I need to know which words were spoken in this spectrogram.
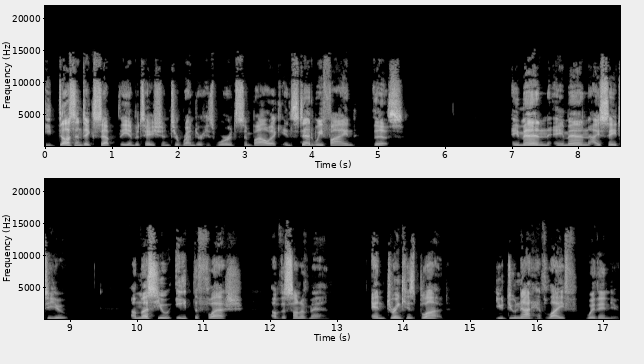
he doesn't accept the invitation to render his words symbolic. Instead, we find this Amen, amen, I say to you. Unless you eat the flesh of the Son of Man and drink his blood, you do not have life within you.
